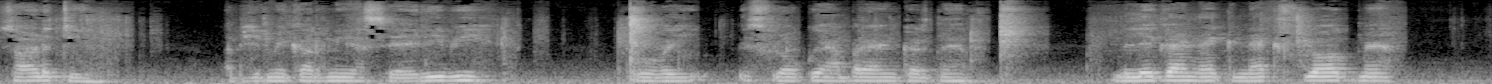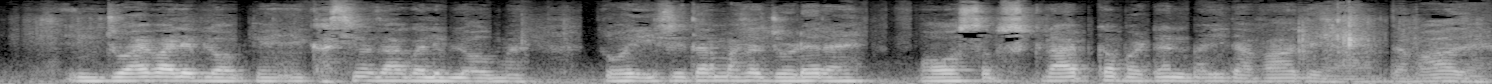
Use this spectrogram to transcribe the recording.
साढ़े तीन। अभी हमें करनी है शहरी भी। तो वही, इस ब्लॉग को यहाँ पर एंड करते हैं। मिलेगा एक नेक्स्ट ब्लॉग में। इंजॉय वाले ब्लॉग में, एक हँसी मज़ाक वाले ब्लॉग में। तो वही, इसी तरह हमारे जुड़े रहें। और सब्सक्राइब का बटन भाई, दबा दें यार, दबा दें।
